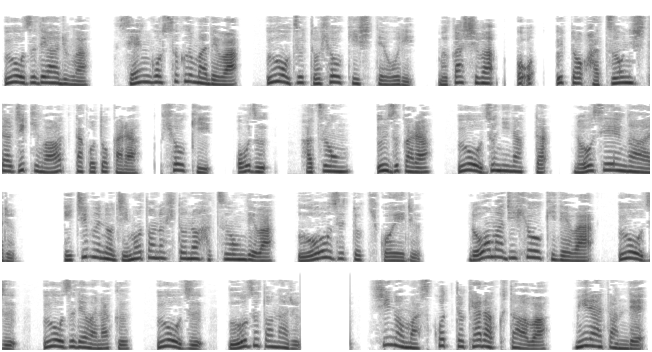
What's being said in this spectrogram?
魚津であるが、戦後すぐまでは、魚津と表記しており、昔は、お、うと発音した時期があったことから、表記、おず、発音、うずから、うおずになった、能性がある。一部の地元の人の発音では、うおずと聞こえる。ローマ字表記では、うおず、うおずではなく、うおず、うおずとなる。市のマスコットキャラクターは、ミラタンで、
